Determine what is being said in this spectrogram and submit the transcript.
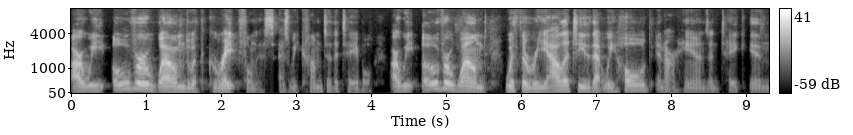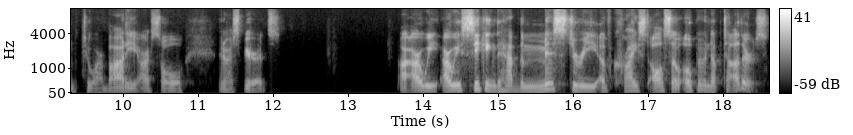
Are we overwhelmed with gratefulness as we come to the table? Are we overwhelmed with the reality that we hold in our hands and take into our body, our soul, and our spirits? Are we, are we seeking to have the mystery of Christ also opened up to others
